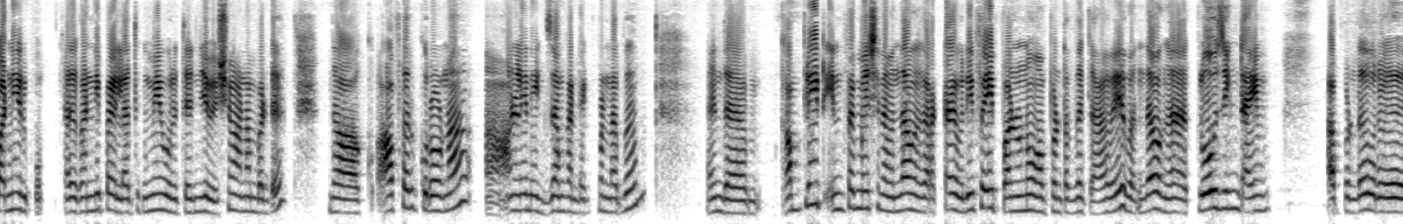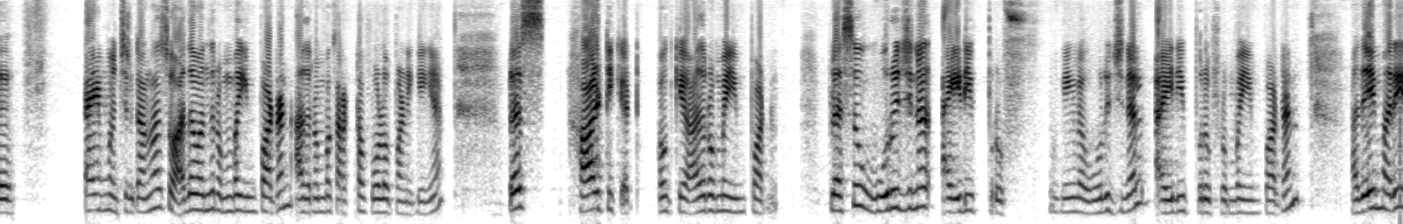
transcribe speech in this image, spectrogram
பண்ணியிருக்கோம் அது கண்டிப்பாக எல்லாத்துக்குமே ஒரு தெரிஞ்ச விஷயம். ஆனால் பட் இந்த after corona online exam conduct பண்ணப்போ இந்த கம்ப்ளீட் இன்ஃபர்மேஷனை வந்து அவங்க கரெக்டாக வெரிஃபை பண்ணணும் அப்படின்றதுக்காகவே வந்து அவங்க க்ளோசிங் டைம் அப்படின்ற ஒரு டைம் வச்சுருக்காங்க. ஸோ அதை வந்து ரொம்ப இம்பார்ட்டன்ட் அது ரொம்ப கரெக்டாக ஃபாலோ பண்ணிக்கிங்க. ப்ளஸ் ஹால் டிக்கெட் ஓகே அது ரொம்ப important plus original ID proof ஓகேங்களா ஒரிஜினல் ஐடி ப்ரூஃப் ரொம்ப இம்பார்ட்டன்ட் அதே மாதிரி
